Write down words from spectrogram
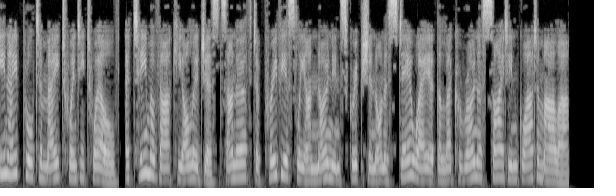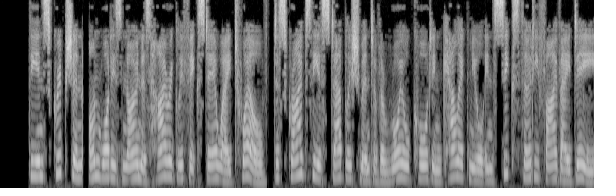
In April to May 2012, a team of archaeologists unearthed a previously unknown inscription on a stairway at the La Corona site in Guatemala. The inscription, on what is known as Hieroglyphic Stairway 12, describes the establishment of a royal court in Calakmul in 635 AD,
